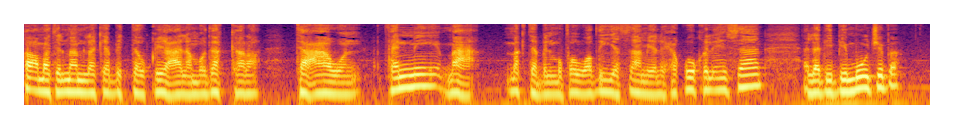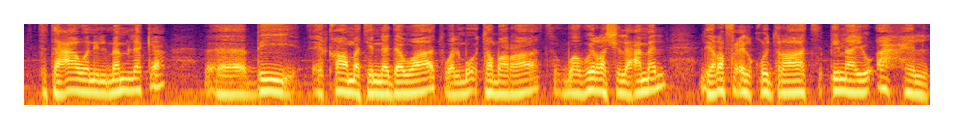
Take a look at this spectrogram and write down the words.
قامت المملكة بالتوقيع على مذكرة تعاون فني مع مكتب المفوضية السامية لحقوق الإنسان الذي بموجبة تتعاون المملكة بإقامة الندوات والمؤتمرات وورش العمل لرفع القدرات بما يؤهل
